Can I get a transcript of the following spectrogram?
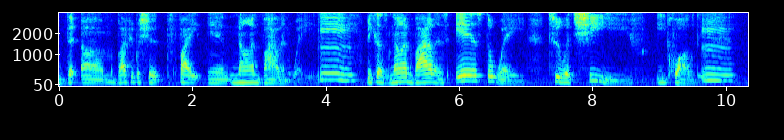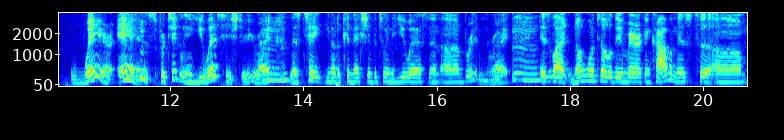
The, um, black people should fight in non-violent ways Mm. because nonviolence is the way to achieve equality. Mm. Whereas, particularly in U.S. history, right? Mm. Let's take you know the connection between the U.S. and uh, Britain, right? Mm. It's like no one told the American colonists to um,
